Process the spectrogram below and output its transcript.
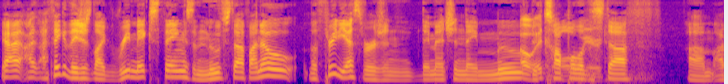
Yeah, I, I think they just like remix things and move stuff. I know the 3DS version they mentioned they moved Oh, a couple of the stuff. Um, I,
